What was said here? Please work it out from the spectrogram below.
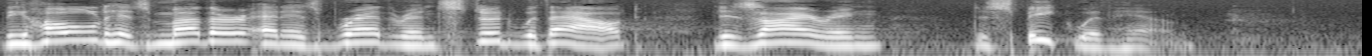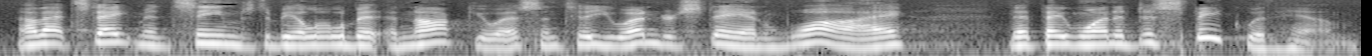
behold, his mother and his brethren stood without, desiring to speak with him. Now, that statement seems to be a little bit innocuous until you understand why that they wanted to speak with him.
